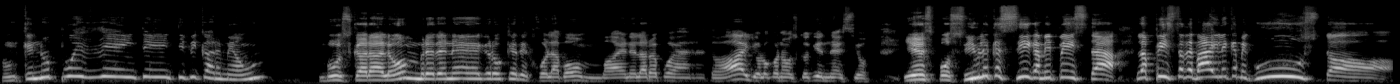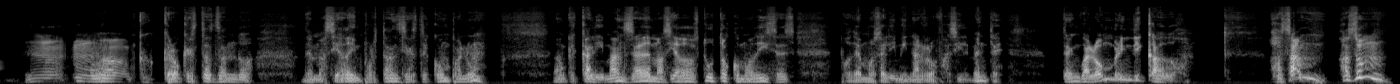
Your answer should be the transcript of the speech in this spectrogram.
Aunque no puede identificarme aún, buscará al hombre de negro que dejó la bomba en el aeropuerto. Ay, yo lo conozco, bien necio. Y es posible que siga mi pista, la pista de baile que me gusta. Mm, Creo que estás dando demasiada importancia a este compa, ¿no? Aunque Calimán sea demasiado astuto, como dices, podemos eliminarlo fácilmente. Tengo al hombre indicado. Hassan, Hassan,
